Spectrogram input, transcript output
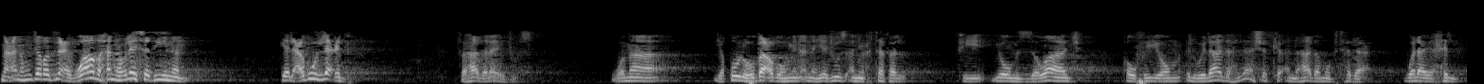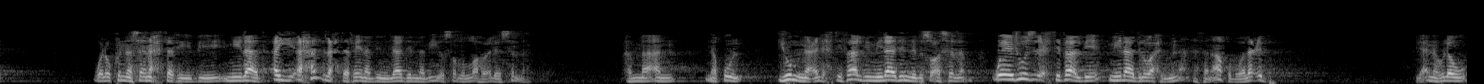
مع أنه مجرد لعب واضح أنه ليس دينا يلعبون لعب فهذا لا يجوز. وما يقوله بعضهم من أنه يجوز أن يحتفل في يوم الزواج أو في يوم الولادة لا شك أن هذا مبتدع ولا يحل. ولو كنا سنحتفي بميلاد أي أحد لاحتفينا بميلاد النبي صلى الله عليه وسلم. أما أن نقول يمنع الاحتفال بميلاد النبي صلى الله عليه وسلم ويجوز الاحتفال بميلاد الواحد منا تناقض ولعب لأنه لو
